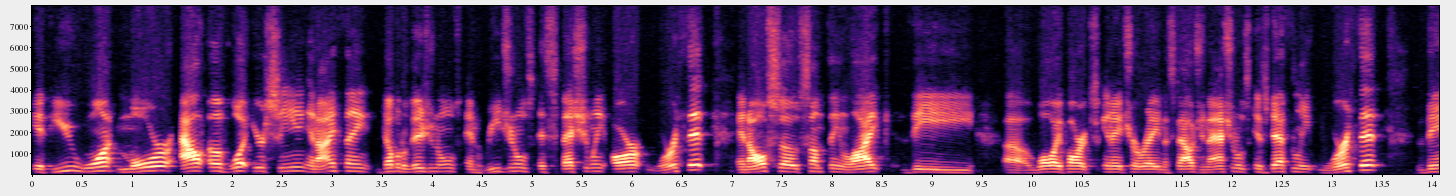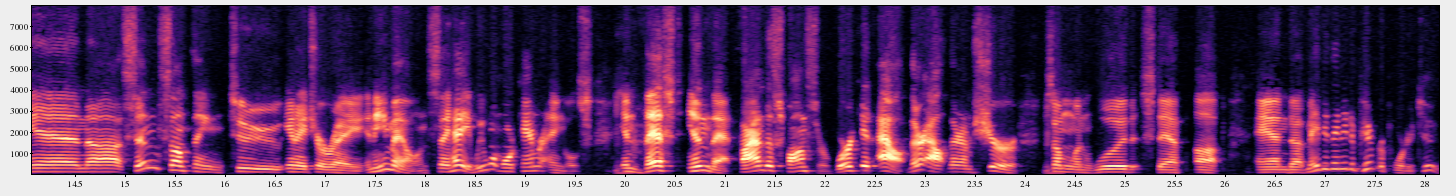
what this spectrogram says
if you want more out of what you're seeing, and I think double divisionals and regionals especially are worth it, and also something like the uh, Wally Parks NHRA Nostalgia Nationals is definitely worth it then uh, send something to NHRA, an email, and say, hey, we want more camera angles. Mm-hmm. Invest in that. Find a sponsor. Work it out. They're out there. I'm sure. Someone would step up and uh, maybe they need a pit reporter too.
